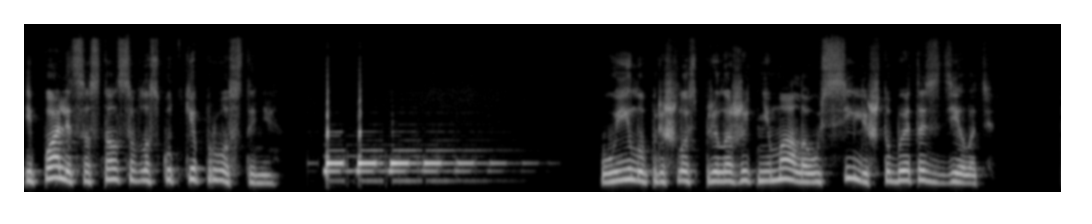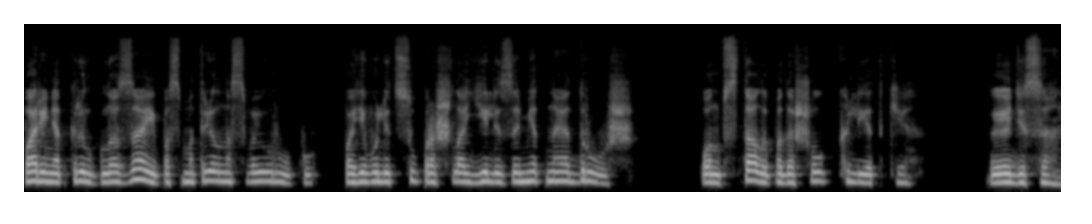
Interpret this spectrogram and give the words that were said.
и палец остался в лоскутке простыни. Уилу пришлось приложить немало усилий, чтобы это сделать. Парень открыл глаза и посмотрел на свою руку. По его лицу прошла еле заметная дрожь. Он встал и подошел к клетке. Эдисон,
